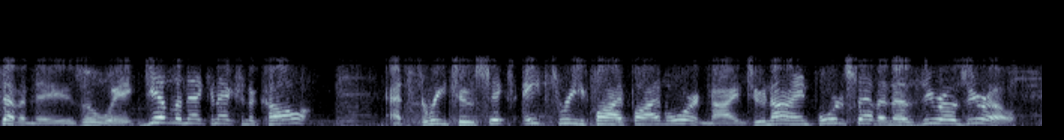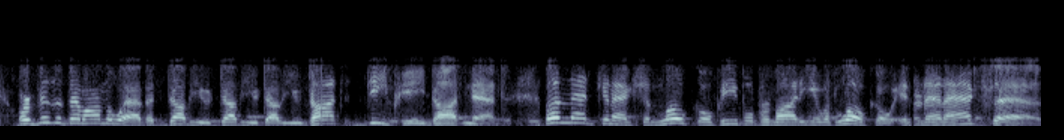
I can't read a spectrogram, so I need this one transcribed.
seven days a week. Give the Net Connection a call at 326-8355 or 929-4700 or visit them on the web at www.dp.net. The Net Connection, local people providing you with local internet access.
